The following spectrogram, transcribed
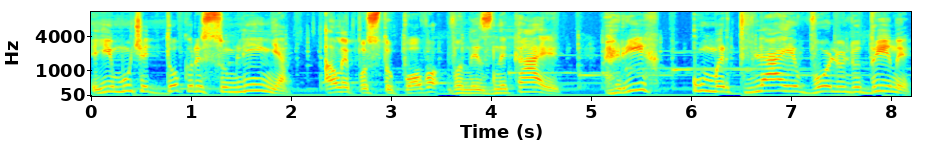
її мучать докори сумління, але поступово вони зникають. Гріх умертвляє волю людини,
